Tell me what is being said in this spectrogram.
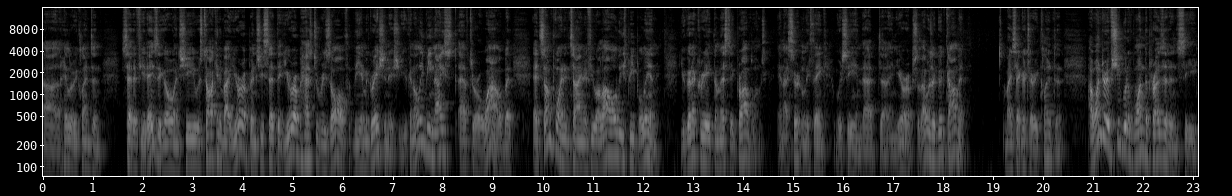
uh, Hillary Clinton, said a few days ago when she was talking about Europe and she said that Europe has to resolve the immigration issue. You can only be nice after a while, but at some point in time, if you allow all these people in, you're going to create domestic problems. And I certainly think we're seeing that uh, in Europe. So that was a good comment by Secretary Clinton. I wonder if she would have won the presidency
